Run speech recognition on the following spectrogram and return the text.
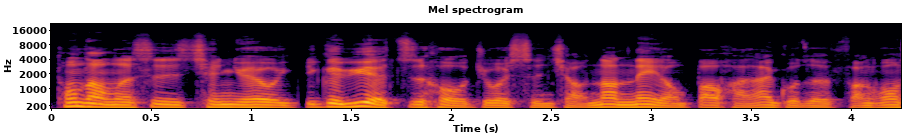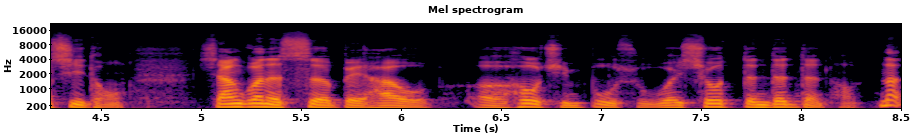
通常呢是签约后一个月之后就会生效，那内容包含爱国者防空系统相关的设备，还有呃后勤部署维修等等等哈。那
